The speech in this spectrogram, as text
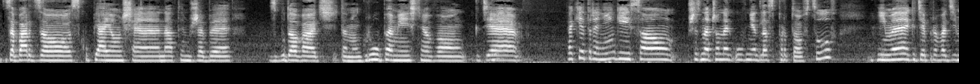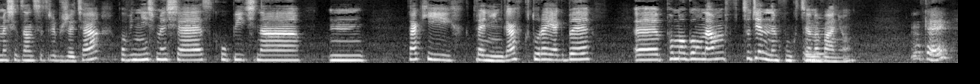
za bardzo skupiają się na tym, żeby zbudować daną grupę mięśniową, gdzie takie treningi są przeznaczone głównie dla sportowców i my, gdzie prowadzimy siedzący tryb życia, powinniśmy się skupić na mm, takich treningach, które jakby y, pomogą nam w codziennym funkcjonowaniu. Okej. Okay.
